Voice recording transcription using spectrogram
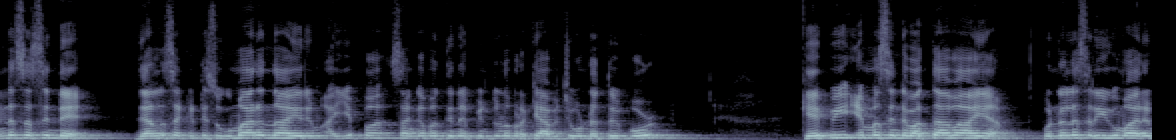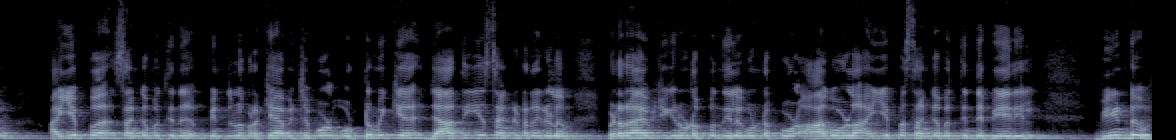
എൻ എസ് എസിന്റെ ജനറൽ സെക്രട്ടറി സുകുമാരൻ നായരും അയ്യപ്പ സംഗമത്തിന് പിന്തുണ പ്രഖ്യാപിച്ചുകൊണ്ടെത്തിയപ്പോൾ കെ പി എം എസിന്റെ വക്താവായ പുന്നല ശ്രീകുമാരും അയ്യപ്പ സംഗമത്തിന് പിന്തുണ പ്രഖ്യാപിച്ചപ്പോൾ ഒട്ടുമിക്ക ജാതീയ സംഘടനകളും പിണറായി വിജയനോടൊപ്പം നിലകൊണ്ടപ്പോൾ ആഗോള അയ്യപ്പ സംഗമത്തിന്റെ പേരിൽ വീണ്ടും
